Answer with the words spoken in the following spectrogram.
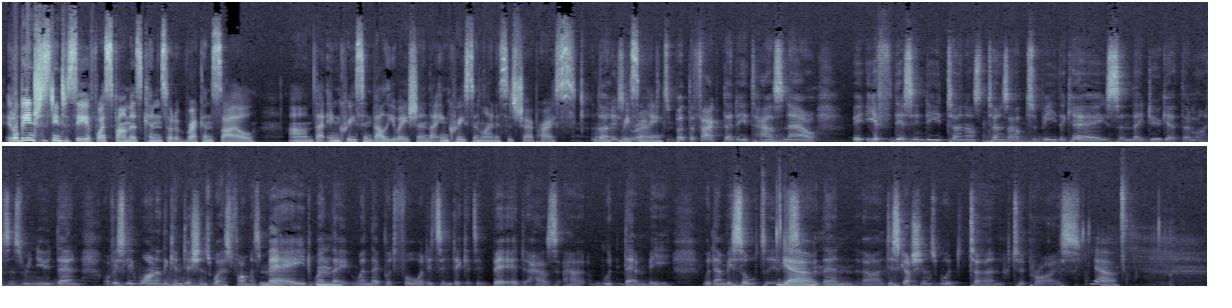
it'll be interesting to see if Wesfarmers can sort of reconcile um, that increase in valuation, that increase in Lynas's share price. Uh, that is recently. correct. But the fact that it has now if this indeed turn out, turns out to be the case and they do get their license renewed, then obviously one of the conditions Westfarm has made when Mm. they when they put forward its indicative bid has uh, would then be would then be sorted. Yeah. So then uh, discussions would turn to price. Yeah.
